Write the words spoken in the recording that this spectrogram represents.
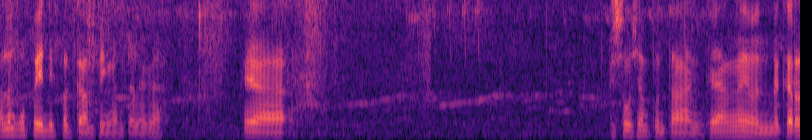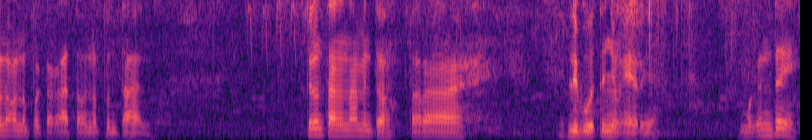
alam ko pwede pagcampingan talaga. Kaya, gusto ko siyang puntahan. Kaya ngayon, nagkaroon ako ng pagkakataon na puntahan. Pinuntahan na namin to para libutan yung area. Maganda eh.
